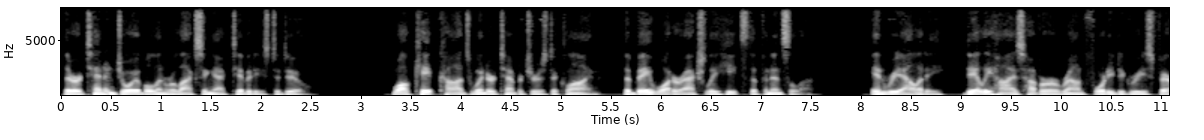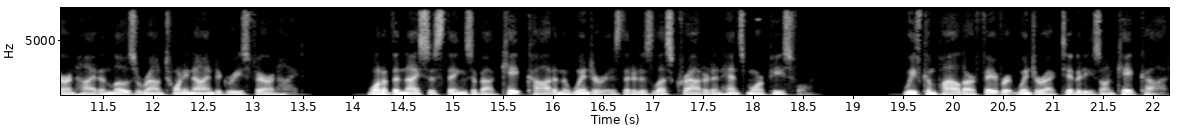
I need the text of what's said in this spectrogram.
there are 10 enjoyable and relaxing activities to do. While Cape Cod's winter temperatures decline, the bay water actually heats the peninsula. In reality, daily highs hover around 40 degrees Fahrenheit and lows around 29 degrees Fahrenheit. One of the nicest things about Cape Cod in the winter is that it is less crowded and hence more peaceful. We've compiled our favorite winter activities on Cape Cod.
